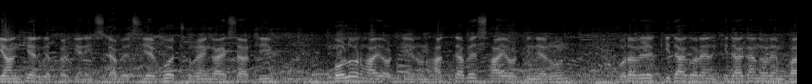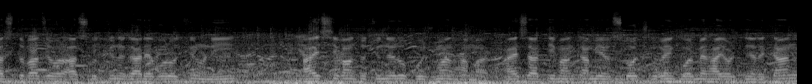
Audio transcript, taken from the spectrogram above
կյանքեր կփրկեն իսկապես եւ ոչ կուղենք այս արտիվ բոլոր հայորդիներուն, հատկապես հայորդիներուն, որովհետև գիտակորեն գիտականորեն փաստված է որ աստվածությունը կարևորություն ունի այս հիվանդություններու բուժման համար։ Այս արտիվ անգամ եւս գոչ կուղենք որ մեր հայորդիները կան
